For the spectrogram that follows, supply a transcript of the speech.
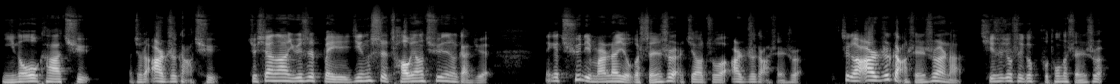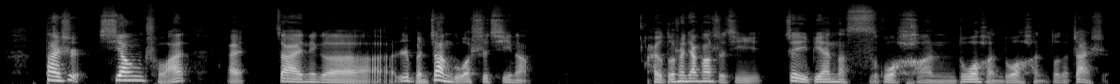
尼诺欧卡区，就是二之港区，就相当于是北京市朝阳区那种感觉。那个区里面呢有个神社叫做二之港神社，这个二之港神社呢其实就是一个普通的神社，但是相传，哎。在那个日本战国时期呢，还有德川家康时期，这边呢死过很多很多很多的战士，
